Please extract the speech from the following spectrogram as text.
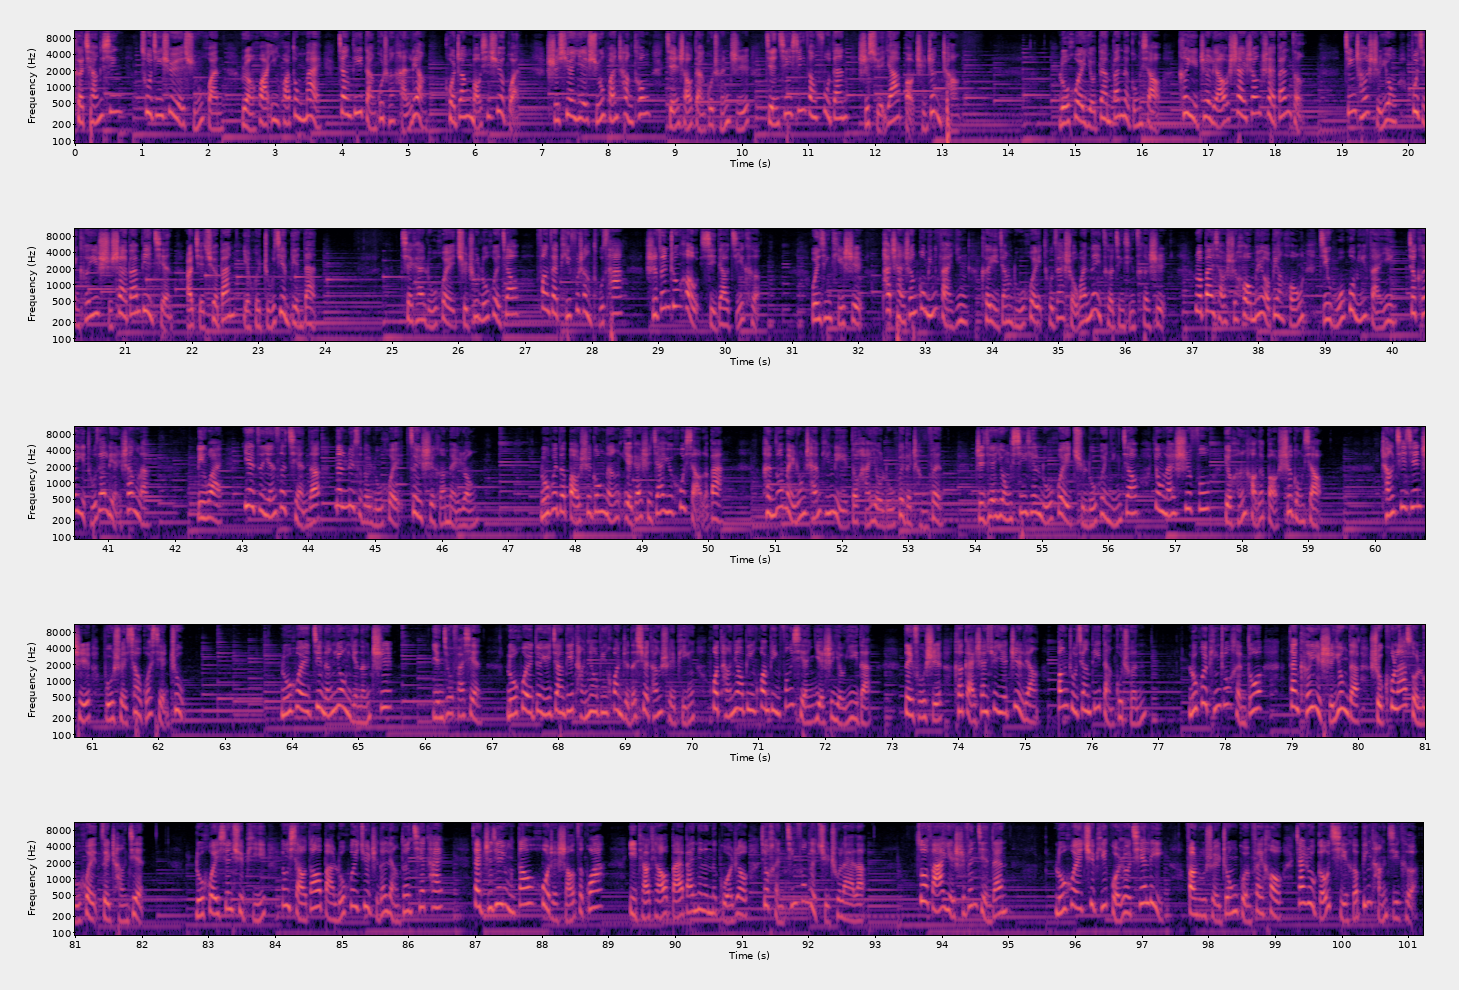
可强心、促进血液循环，软化硬化动脉，降低胆固醇含量，扩张毛细血管，使血液循环畅通，减少胆固醇值，减轻心脏负担，使血压保持正常。芦荟有淡斑的功效，可以治疗晒伤、晒斑等。经常使用不仅可以使晒斑变浅，而且雀斑也会逐渐变淡。切开芦荟，取出芦荟胶，放在皮肤上涂擦。十分钟后洗掉即可。温馨提示：怕产生过敏反应，可以将芦荟涂在手腕内侧进行测试。若半小时后没有变红及无过敏反应，就可以涂在脸上了。另外，叶子颜色浅的嫩绿色的芦荟最适合美容。芦荟的保湿功能也该是家喻户晓了吧？很多美容产品里都含有芦荟的成分。直接用新鲜芦荟取芦荟凝胶用来湿敷，有很好的保湿功效。长期坚持补水效果显著。芦荟既能用也能吃。研究发现，芦荟对于降低糖尿病患者的血糖水平或糖尿病患病风险也是有益的。内服时可改善血液质量，帮助降低胆固醇。芦荟品种很多，但可以食用的属库拉索芦荟最常见。芦荟先去皮，用小刀把芦荟锯齿的两端切开，再直接用刀或者勺子刮，一条条白白嫩嫩的果肉就很轻松地取出来了。做法也十分简单，芦荟去皮果肉切粒，放入水中滚沸后，加入枸杞和冰糖即可。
